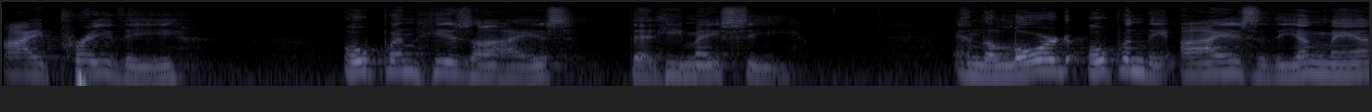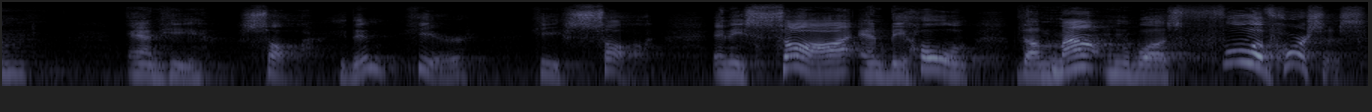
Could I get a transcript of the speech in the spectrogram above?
I pray thee, open his eyes that he may see. And the Lord opened the eyes of the young man, and he saw. He didn't hear, he saw. And he saw, and behold, the mountain was full of horses.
